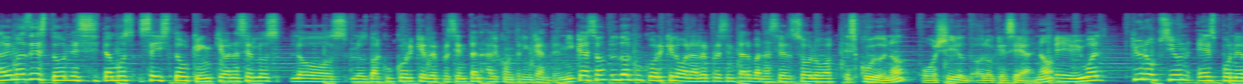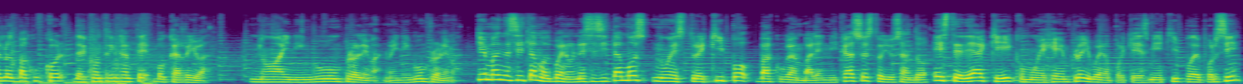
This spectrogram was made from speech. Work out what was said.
Además de esto, necesitamos 6 tokens que van a ser los, los, los Bakukor que representan al contrincante. En mi caso, los Bakukor que lo van a representar van a ser solo escudo, ¿no? O shield o lo que sea, ¿no? Pero igual que una opción es poner los Bakukor del contrincante boca arriba no hay ningún problema, no hay ningún problema. ¿Qué más necesitamos? Bueno, necesitamos nuestro equipo Bakugan, ¿vale? En mi caso estoy usando este de aquí como ejemplo y bueno, porque es mi equipo de por sí.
